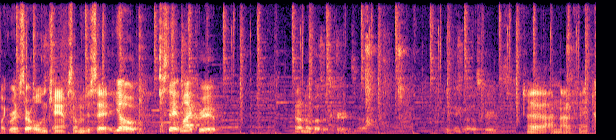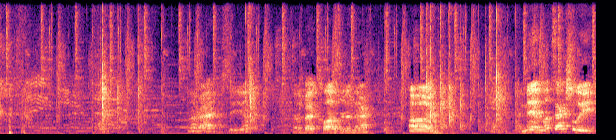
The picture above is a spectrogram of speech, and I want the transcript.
Like we're gonna start holding camps. I'm gonna just say, yo, stay at my crib. I don't know about those curtains though. What do you think about those curtains? Uh, I'm not a fan. All right, see you. Not a bad closet in there. Um, and then let's actually,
